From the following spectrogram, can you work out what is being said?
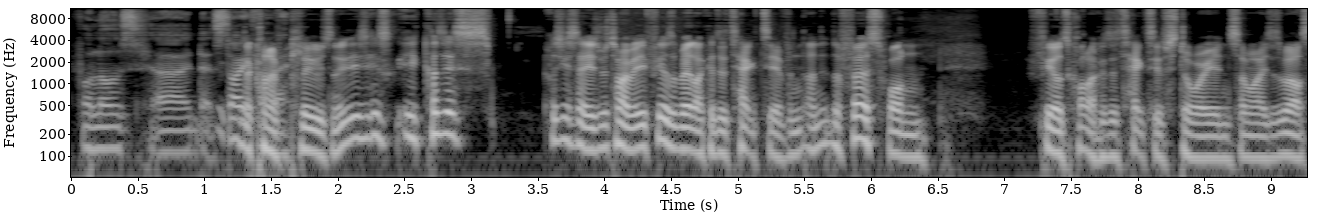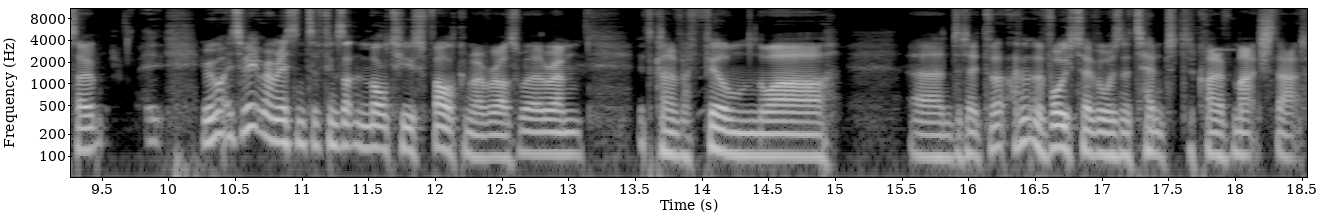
Follows uh, that story. the kind of there. clues because it's, because it's as you say he's retired but it feels a bit like a detective and, and the first one feels quite like a detective story in some ways as well so it, it it's a bit reminiscent of things like the Maltese Falcon or else where um, it's kind of a film noir uh, detective I think the voiceover was an attempt to kind of match that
